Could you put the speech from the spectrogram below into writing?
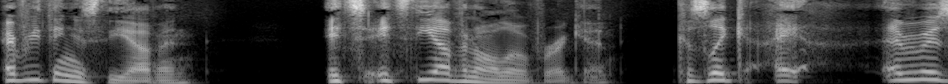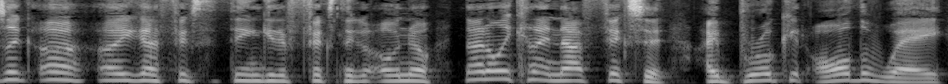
Everything is the oven. It's it's the oven all over again. Because like I, everybody's like, oh, oh, you gotta fix the thing, get it fixed. And they go, oh no, not only can I not fix it, I broke it all the way,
